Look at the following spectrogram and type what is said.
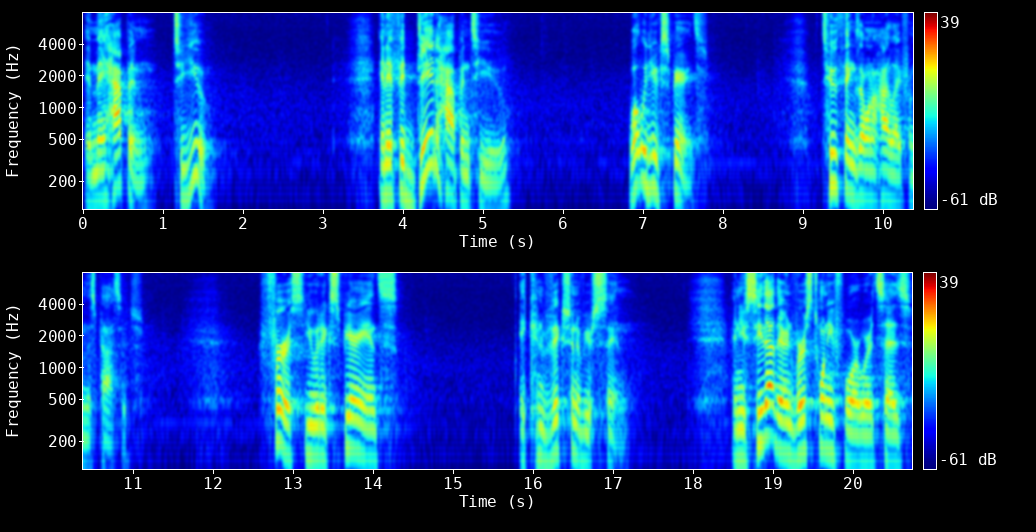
It may happen to you. And if it did happen to you, what would you experience? Two things I want to highlight from this passage. First, you would experience a conviction of your sin. And you see that there in verse 24 where it says,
